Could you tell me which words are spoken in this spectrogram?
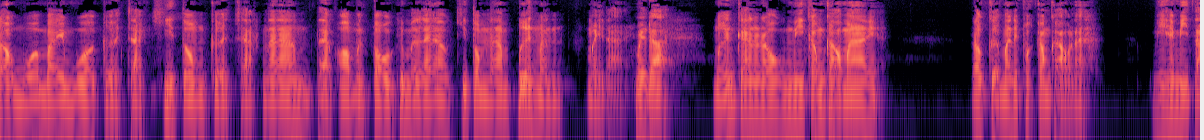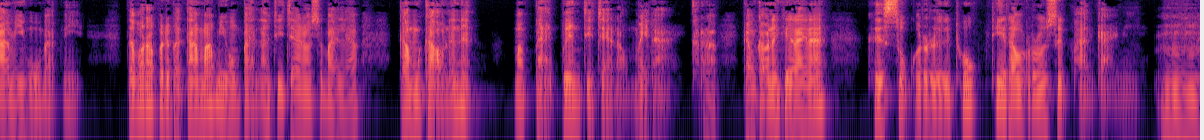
ดอกบัวใบบัวเกิดจากขี้ตมเกิดจากน้ำแต่พอมันโตขึ้นมาแล้ว ขี้ตมน้ำเปื้อนมันไม่ได้ ไม่ได้ เหมือนกันเรามีกรรมเก่ามาเนี่ย เราเกิดมาในเพราะกรรมเก่านะมีให้มีตามีหูแบบนี้ แต่พอเราปฏิบัติตามมรรคมีองค์แปดแล้วจิตใจเราสบายแล้ว กรรมเก่านั้นน่ะมาแปดเปื้อนจิตใจเราไม่ได้ ครับ กรรมเก่านั้นคืออะไรนะ คือสุขหรือทุกข์ที่เรารู้สึกผ่านกายนี้ อืม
